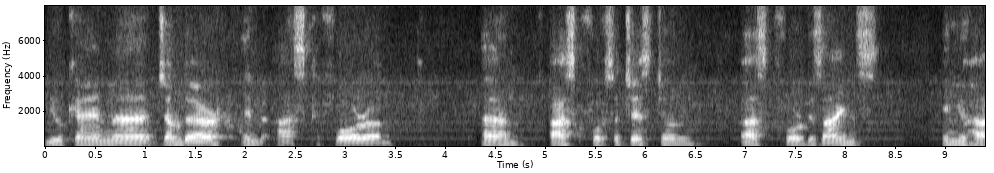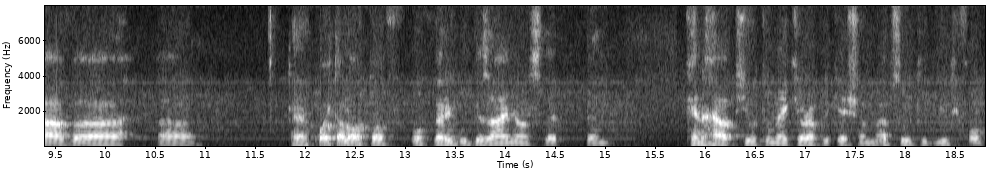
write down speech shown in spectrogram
you can uh, jump there and ask for um, um, ask for suggestion, ask for designs, and you have uh, uh, uh, quite a lot of, of very good designers that can, can help you to make your application absolutely beautiful.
